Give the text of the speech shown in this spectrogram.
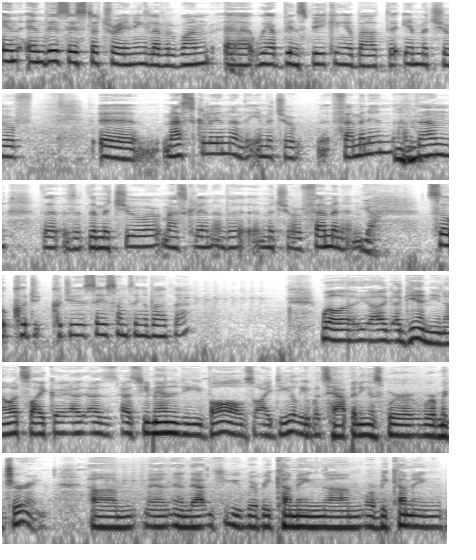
In in this ISTA training level one, uh, we have been speaking about the immature uh, masculine and the immature feminine, mm-hmm. and then the, the, the mature masculine and the mature feminine. Yeah. So could you, could you say something about that? Well, uh, again, you know, it's like uh, as as humanity evolves, ideally, what's happening is we're we're maturing, um, and, and, that we're becoming um, we're becoming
